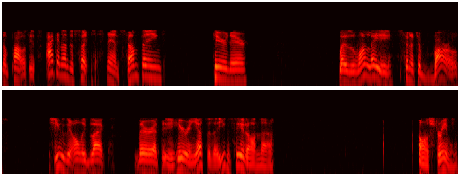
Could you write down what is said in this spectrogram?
The policies. I can understand some things here and there, but there's one lady, Senator Barrows. She was the only black there at the hearing yesterday. You can see it on uh, on streaming,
